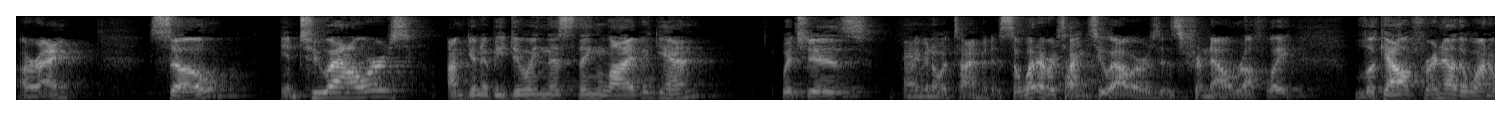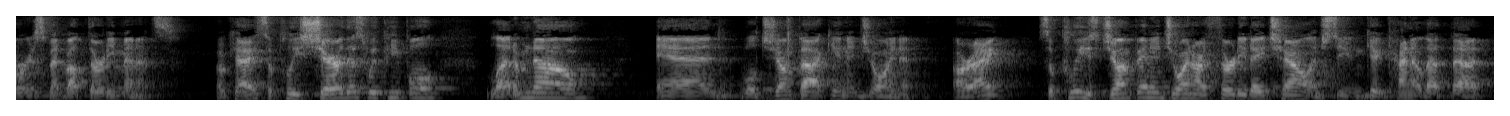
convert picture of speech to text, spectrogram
All right. So in two hours, I'm going to be doing this thing live again, which is I don't even know what time it is. So whatever time two hours is from now, roughly. Look out for another one. We're going to spend about 30 minutes. Okay. So please share this with people. Let them know, and we'll jump back in and join it. All right. So please jump in and join our 30 day challenge so you can get kind of that, that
